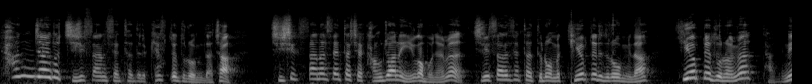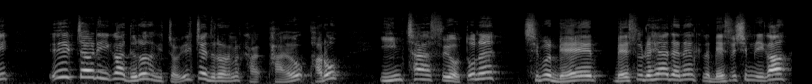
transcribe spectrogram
현재도 지식산업센터들이 계속 들어옵니다. 자, 지식산업센터 제가 강조하는 이유가 뭐냐면, 지식산업센터 들어오면 기업들이 들어옵니다. 기업들이 들어오면 당연히 일자리가 늘어나겠죠. 일자리 늘어나면 가- 바로, 바로 임차 수요 또는 집을 매, 매수를 해야 되는 그런 매수 심리가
